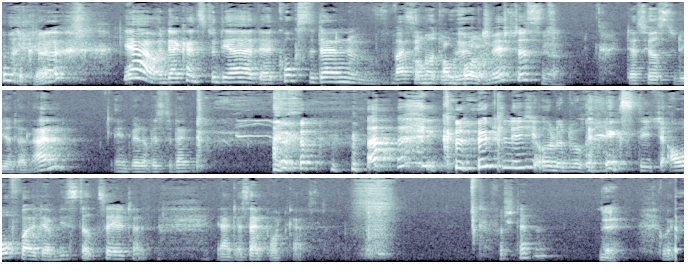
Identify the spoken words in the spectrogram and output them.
Okay. Ja, und da kannst du dir, da guckst du dann, was immer du hören möchtest. Das hörst du dir dann an. Entweder bist du dann glücklich oder du regst dich auf, weil der Mist erzählt hat. Ja, das ist ein Podcast. Verstanden? Nee. Gut.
